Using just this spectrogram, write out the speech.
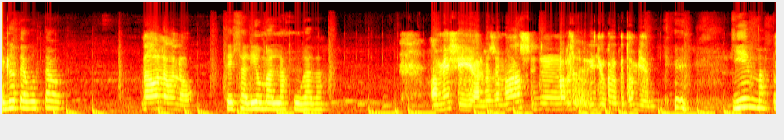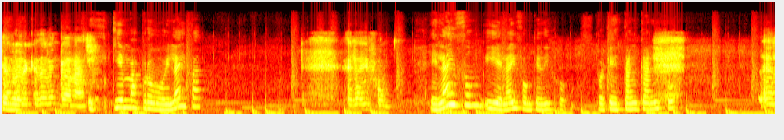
y no te ha gustado? No, no, no. Te salió mal la jugada. A mí sí, a los demás no yo creo que también. ¿Quién más Ya probó? no le quedaron ganas. ¿Quién más probó? ¿El iPad? El iPhone. ¿El iPhone? ¿Y el iPhone qué dijo? Porque es tan canijo. El...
